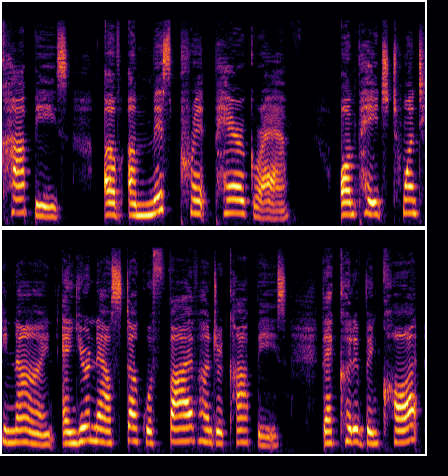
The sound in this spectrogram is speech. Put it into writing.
copies of a misprint paragraph on page 29 and you're now stuck with 500 copies that could have been caught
